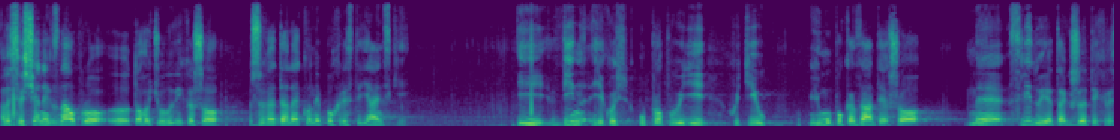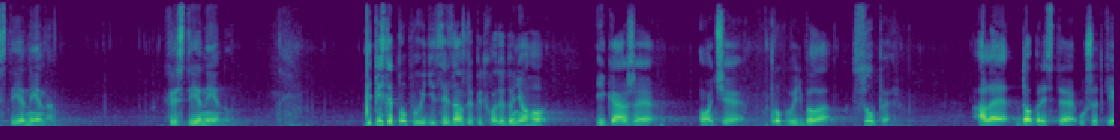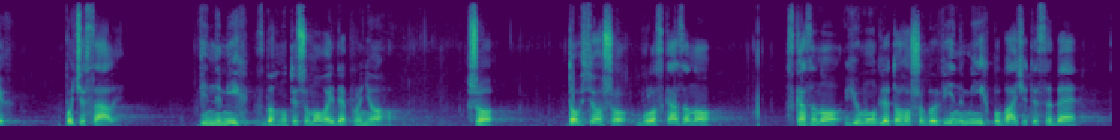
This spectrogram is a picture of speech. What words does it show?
Але священик знав про е, того чоловіка, що живе далеко не по-християнськи. І він якось у проповіді хотів йому показати, що не слідує так жити християнинам, християнину. І після проповіді цей завжди підходить до нього і каже, отче, проповідь була супер, але добре сте у швидких почесали. Він не міг збагнути, що мова йде про нього. Що то все, що було сказано, сказано йому для того, щоб він міг побачити себе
